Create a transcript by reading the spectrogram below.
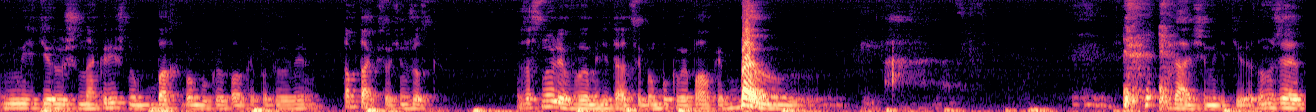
Не медитируешь на Кришну, бах бамбуковой палкой по голове. Там так всё очень жёстко. Заснули в медитации бамбуковой палкой. Бам! Дальше медитирует. Он уже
